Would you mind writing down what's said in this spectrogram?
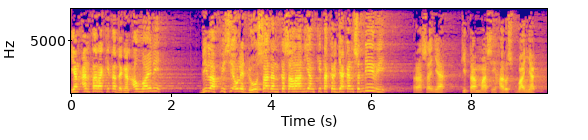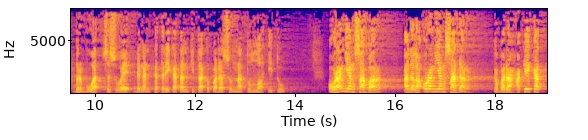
yang antara kita dengan Allah ini dilapisi oleh dosa dan kesalahan yang kita kerjakan sendiri. Rasanya kita masih harus banyak berbuat sesuai dengan keterikatan kita kepada sunnatullah itu. Orang yang sabar adalah orang yang sadar kepada hakikat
